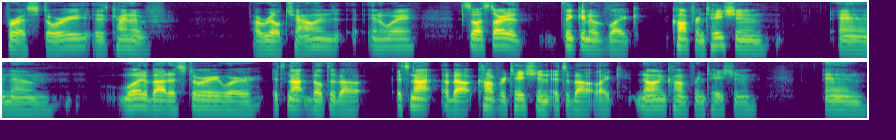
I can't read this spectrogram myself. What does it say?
for a story is kind of a real challenge in a way. So I started thinking of like confrontation and um, what about a story where it's not built about it's not about confrontation it's about like non-confrontation and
